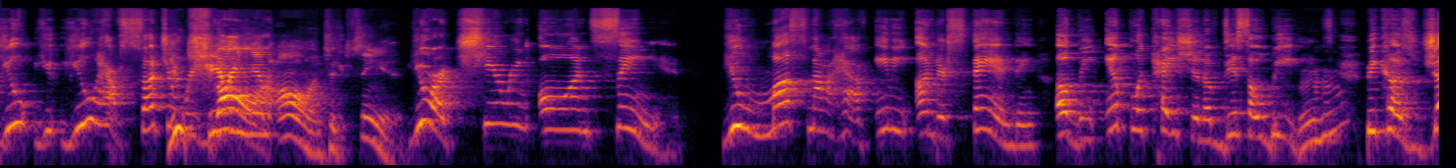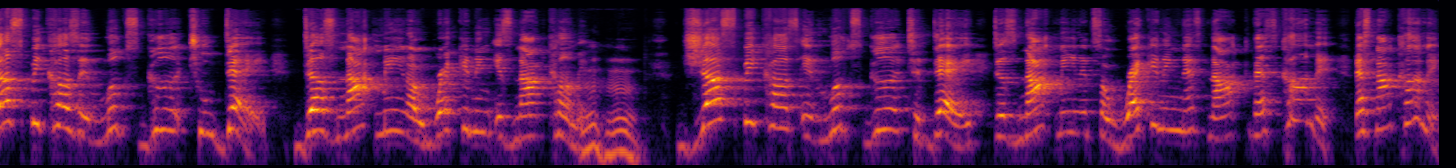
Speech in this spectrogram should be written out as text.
you, you, you have such a You regard. cheering them on to sin. You are cheering on sin you must not have any understanding of the implication of disobedience. Mhm. Because just because it looks good today does not mean a reckoning is not coming. Mhm. Just because it looks good today does not mean it's a reckoning that's not that's coming. That's not coming.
